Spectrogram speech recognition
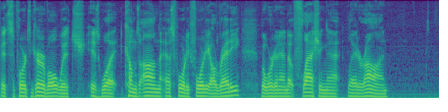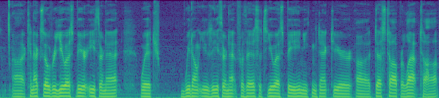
it supports Grbl, which is what comes on the S4040 already, but we're going to end up flashing that later on. Uh, it connects over USB or Ethernet, which we don't use Ethernet for this. It's USB, and you can connect to your uh, desktop or laptop.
